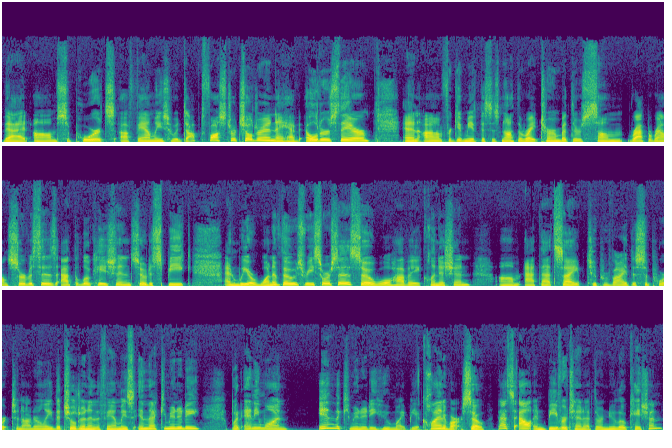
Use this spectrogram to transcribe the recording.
that um, supports uh, families who adopt foster children. They have elders there. And um, forgive me if this is not the right term, but there's some wraparound services at the location, so to speak. And we are one of those resources. So, we'll have a clinician um, at that site to provide the support to not only the children and the families in that community, but anyone in the community who might be a client of ours. So that's out in Beaverton at their new location.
